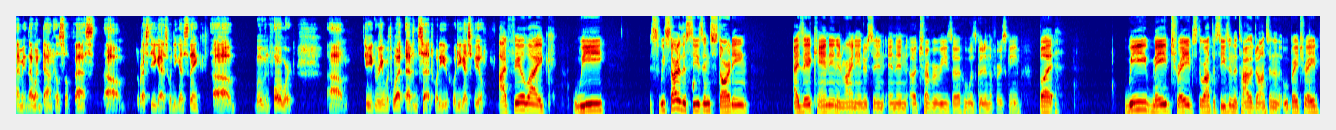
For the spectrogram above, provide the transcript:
I mean, that went downhill so fast. Um, the rest of you guys, what do you guys think um, moving forward? Um, do you agree with what Evan said? What do you What do you guys feel? I feel like we we started the season starting Isaiah Canaan and Ryan Anderson, and then a Trevor Ariza who was good in the first game. But we made trades throughout the season, the Tyler Johnson and the Oubre trade.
